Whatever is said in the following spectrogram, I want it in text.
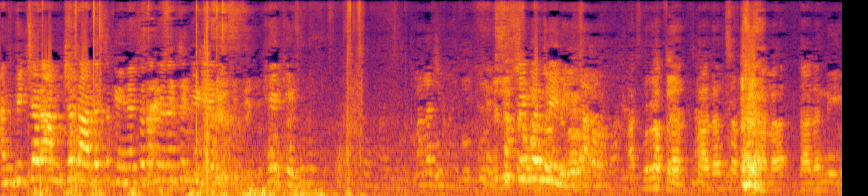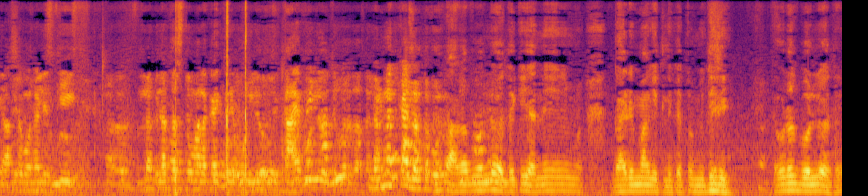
आणि बिचारा आमच्या दादाचं घेण्याचं ना देण्याचं मीडिया हे केलं. सुपेकर दादांचा फोन आला. दादांनी असं म्हणाले की लग्नातच तुम्हाला काहीतरी बोलले होते. काय बोलले होते बरं दादा? लग्नात काय झालं बोल दादा बोलले होते की यांनी गाडी मागितली का तुम्ही दिली. एवढंच बोलले होते.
